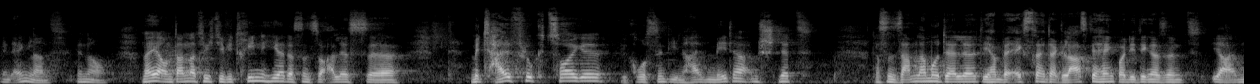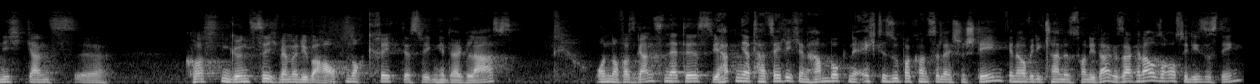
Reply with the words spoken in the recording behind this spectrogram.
In England, genau. Naja, und dann natürlich die Vitrine hier, das sind so alles äh, Metallflugzeuge. Wie groß sind die? Einen halben Meter im Schnitt. Das sind Sammlermodelle, die haben wir extra hinter Glas gehängt, weil die Dinger sind ja nicht ganz äh, kostengünstig, wenn man die überhaupt noch kriegt, deswegen hinter Glas. Und noch was ganz Nettes. Wir hatten ja tatsächlich in Hamburg eine echte Super Constellation stehen, genau wie die kleine Sonny da. Sah genauso aus wie dieses Ding.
